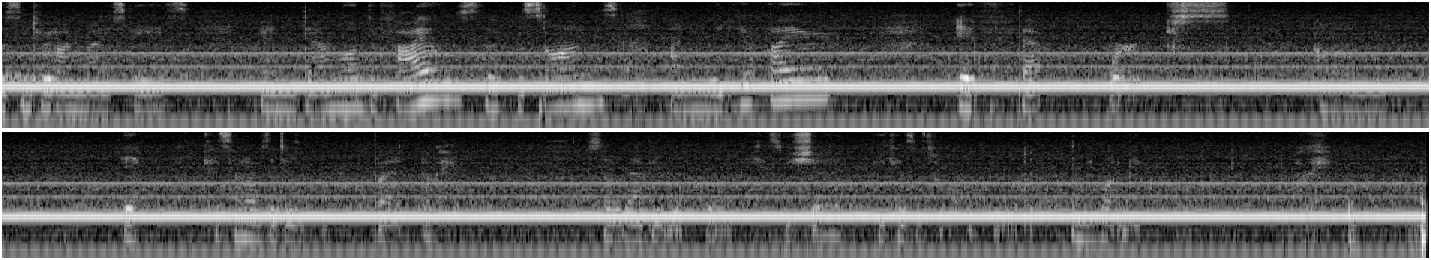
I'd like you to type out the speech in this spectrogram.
listen to it on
